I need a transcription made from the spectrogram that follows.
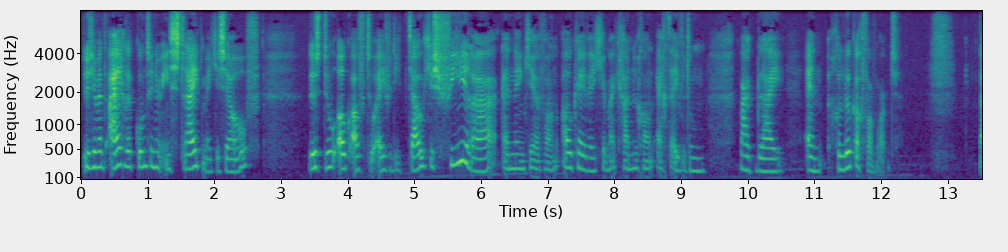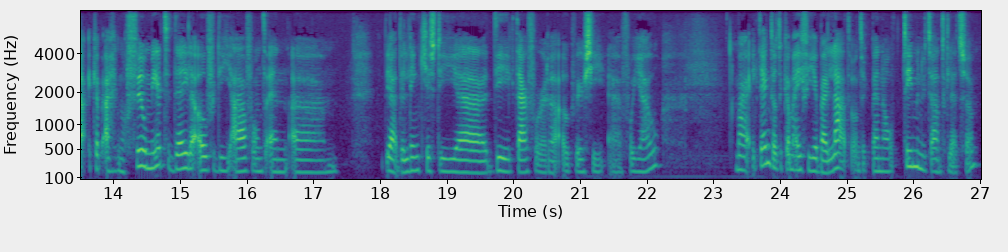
Dus je bent eigenlijk continu in strijd met jezelf. Dus doe ook af en toe even die touwtjes vieren. En denk je van oké, weet je, maar ik ga nu gewoon echt even doen waar ik blij en gelukkig van wordt. Nou, ik heb eigenlijk nog veel meer te delen over die avond en ehm, ja, de linkjes die, uh, die ik daarvoor uh, ook weer zie uh, voor jou. Maar ik denk dat ik hem even hierbij laat, want ik ben al 10 minuten aan het kletsen.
